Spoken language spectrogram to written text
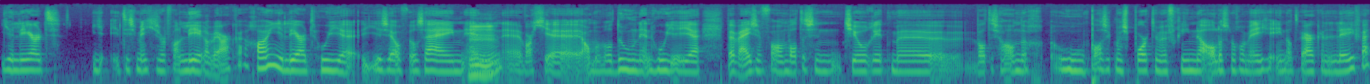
Je leert, je- het is een beetje een soort van leren werken. Gewoon, je leert hoe je jezelf wil zijn en Mhm. eh, wat je allemaal wil doen. En hoe je je, bij wijze van, wat is een chill ritme, eh, wat is handig, hoe pas ik mijn sport en mijn vrienden, alles nog een beetje in dat werkende leven.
